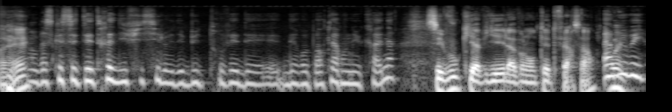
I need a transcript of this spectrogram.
Ouais. Parce que c'était très difficile au début de trouver des, des reporters en Ukraine. C'est vous qui aviez la volonté de faire ça? Ah Ouais. oui,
